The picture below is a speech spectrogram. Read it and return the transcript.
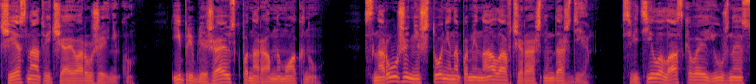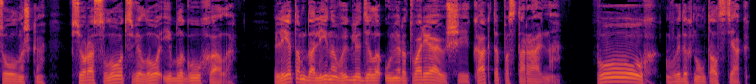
Честно отвечаю оружейнику. И приближаюсь к панорамному окну. Снаружи ничто не напоминало о вчерашнем дожде. Светило ласковое южное солнышко. Все росло, цвело и благоухало. Летом долина выглядела умиротворяюще и как-то пасторально. «Фух!» — выдохнул толстяк.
